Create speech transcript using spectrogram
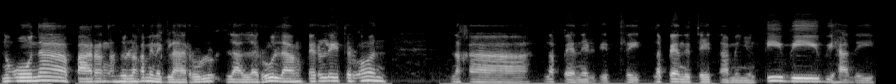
nung una, parang ano lang kami, naglaro lalaro lang. Pero later on, naka na-penetrate na-penetrate namin yung TV. We had a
